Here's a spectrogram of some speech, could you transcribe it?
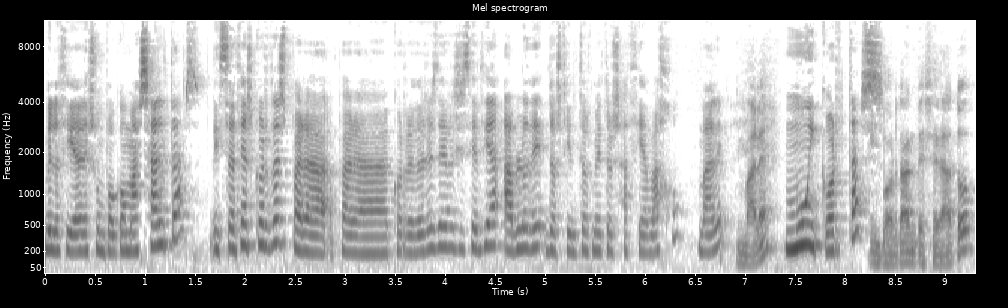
velocidades un poco más altas. Distancias cortas para, para corredores de resistencia hablo de 200 metros hacia abajo, ¿vale? ¿Vale? Muy cortas Importante ese dato.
